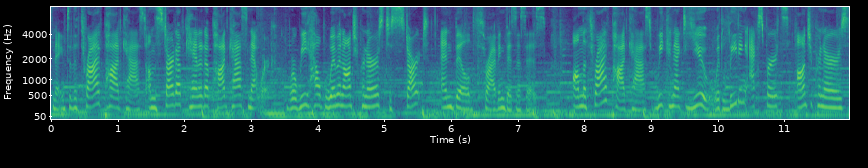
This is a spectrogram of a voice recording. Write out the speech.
Listening to the Thrive Podcast on the Startup Canada Podcast Network, where we help women entrepreneurs to start and build thriving businesses. On the Thrive Podcast, we connect you with leading experts, entrepreneurs,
